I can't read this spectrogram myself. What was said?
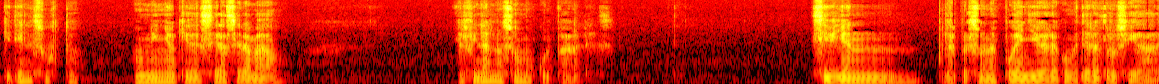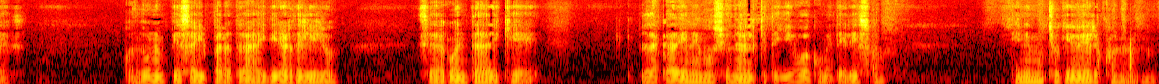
que tiene susto, un niño que desea ser amado. Y al final no somos culpables. Si bien las personas pueden llegar a cometer atrocidades, cuando uno empieza a ir para atrás y tirar del hilo, se da cuenta de que la cadena emocional que te llevó a cometer eso tiene mucho que ver con,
